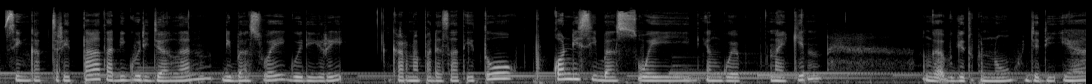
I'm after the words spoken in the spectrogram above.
singkat cerita tadi gue di jalan di busway gue diri karena pada saat itu kondisi busway yang gue naikin nggak begitu penuh. Jadi ya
